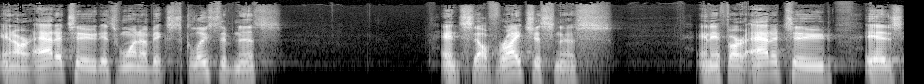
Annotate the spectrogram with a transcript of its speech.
and our attitude is one of exclusiveness and self righteousness, and if our attitude is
